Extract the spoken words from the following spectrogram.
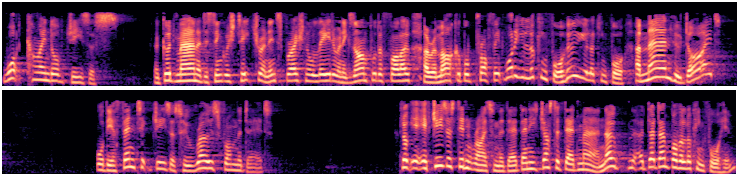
What kind of Jesus? A good man, a distinguished teacher, an inspirational leader, an example to follow, a remarkable prophet. What are you looking for? Who are you looking for? A man who died? Or the authentic Jesus who rose from the dead? Look, if Jesus didn't rise from the dead, then he's just a dead man. No, uh, don't bother looking for him.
